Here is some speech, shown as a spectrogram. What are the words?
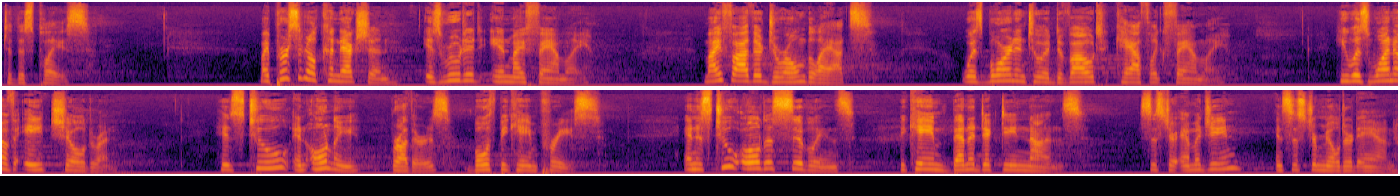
to this place. My personal connection is rooted in my family. My father, Jerome Blatz, was born into a devout Catholic family. He was one of eight children. His two and only brothers both became priests, and his two oldest siblings became Benedictine nuns, Sister Imogene and Sister Mildred Ann.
